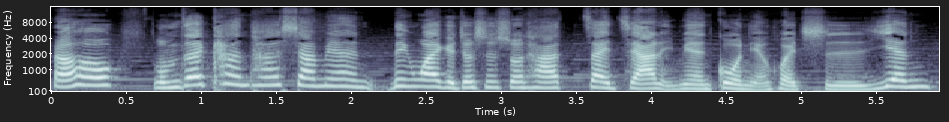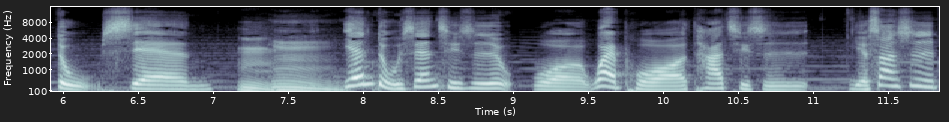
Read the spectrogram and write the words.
然后我们再看他下面另外一个，就是说他在家里面过年会吃腌笃鲜。嗯。嗯，腌笃鲜其实我外婆她其实也算是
